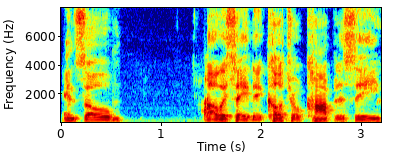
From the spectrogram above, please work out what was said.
And so I always say that cultural competency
